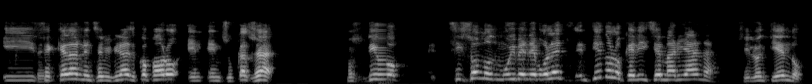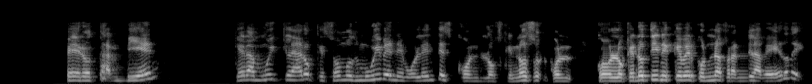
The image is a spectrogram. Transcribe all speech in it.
y Sí. se quedan en semifinales de Copa Oro en, en su caso. O sea, pues digo, sí somos muy benevolentes. Entiendo lo que dice Mariana, sí lo entiendo. Pero también queda muy claro que somos muy benevolentes con los que no son, con, con lo que no tiene que ver con una franela verde.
